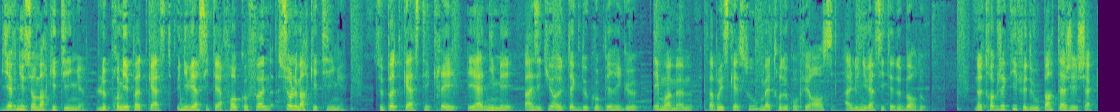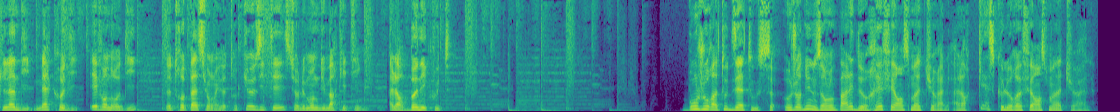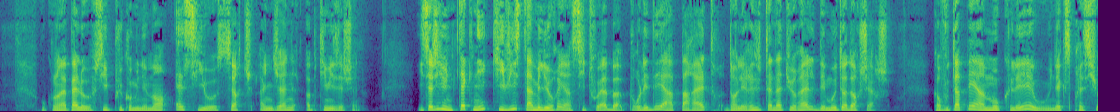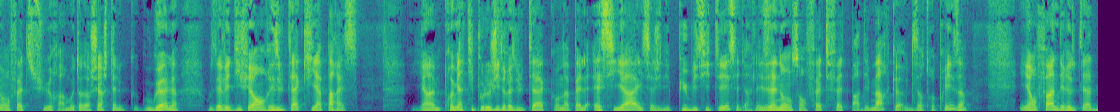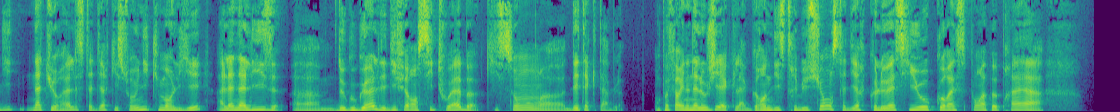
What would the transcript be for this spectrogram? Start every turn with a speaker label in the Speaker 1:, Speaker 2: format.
Speaker 1: Bienvenue sur Marketing, le premier podcast universitaire francophone sur le marketing. Ce podcast est créé et animé par les étudiants de TechDeco Périgueux et moi-même, Fabrice Cassou, maître de conférence à l'Université de Bordeaux. Notre objectif est de vous partager chaque lundi, mercredi et vendredi notre passion et notre curiosité sur le monde du marketing. Alors bonne écoute Bonjour à toutes et à tous. Aujourd'hui, nous allons parler de référencement naturel. Alors, qu'est-ce que le référencement naturel? Ou que l'on appelle aussi plus communément SEO, Search Engine Optimization. Il s'agit d'une technique qui vise à améliorer un site web pour l'aider à apparaître dans les résultats naturels des moteurs de recherche. Quand vous tapez un mot-clé ou une expression en fait sur un moteur de recherche tel que Google, vous avez différents résultats qui apparaissent. Il y a une première typologie de résultats qu'on appelle SIA, il s'agit des publicités, c'est-à-dire les annonces en fait faites par des marques ou des entreprises. Et enfin, des résultats dits naturels, c'est-à-dire qui sont uniquement liés à l'analyse euh, de Google des différents sites web qui sont euh, détectables. On peut faire une analogie avec la grande distribution, c'est-à-dire que le SEO correspond à peu près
